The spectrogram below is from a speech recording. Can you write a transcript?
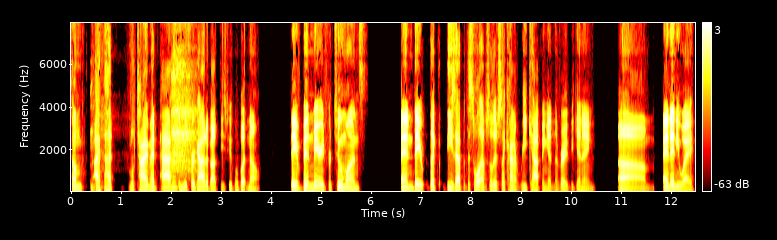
some. I thought time had passed and we forgot about these people, but no, they've been married for two months, and they like these ep- this whole episode. They're just like kind of recapping it in the very beginning. Um, and anyway,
